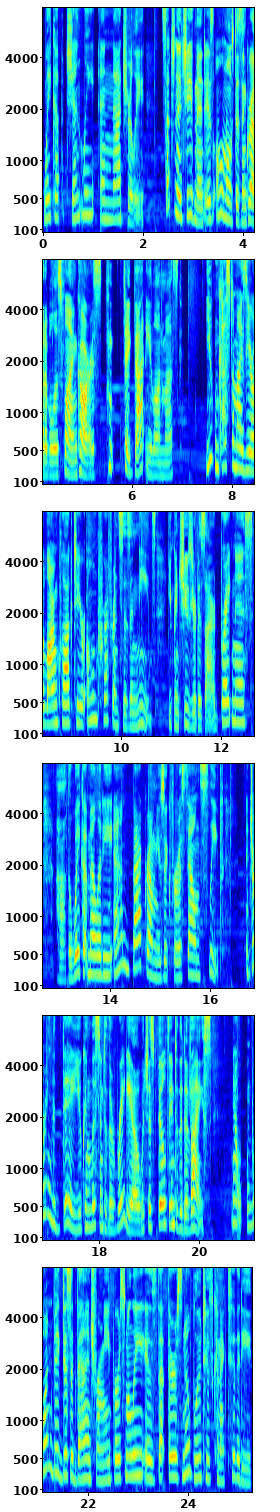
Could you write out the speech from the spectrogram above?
Wake up gently and naturally. Such an achievement is almost as incredible as flying cars. Take that, Elon Musk. You can customize your alarm clock to your own preferences and needs. You can choose your desired brightness, uh, the wake up melody, and background music for a sound sleep. During the day, you can listen to the radio, which is built into the device. Now, one big disadvantage for me personally is that there's no Bluetooth connectivity,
